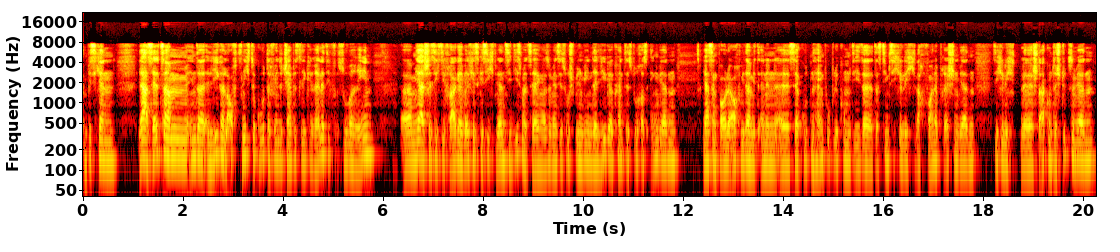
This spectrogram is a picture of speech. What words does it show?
ein bisschen ja seltsam in der Liga läuft's nicht so gut, dafür in der Champions League relativ souverän. Ähm, ja, stellt sich die Frage, welches Gesicht werden sie diesmal zeigen? Also wenn sie so spielen wie in der Liga, könnte es durchaus eng werden. Ja, St. Pauli auch wieder mit einem äh, sehr guten Heimpublikum, die da, das Team sicherlich nach vorne preschen werden, sicherlich äh, stark unterstützen werden.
